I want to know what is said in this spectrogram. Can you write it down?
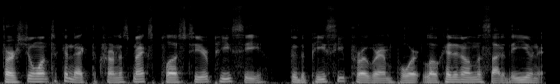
First, you'll want to connect the Cronus Max Plus to your PC through the PC program port located on the side of the unit.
